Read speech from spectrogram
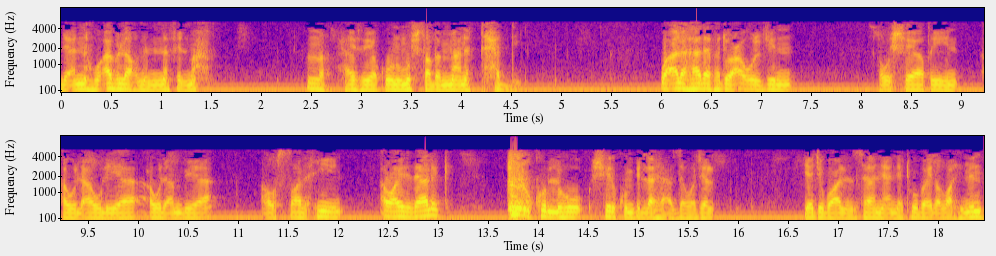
لأنه أبلغ من النفي المحض نعم. حيث يكون مشربا معنى التحدي. وعلى هذا فدعاء الجن أو الشياطين أو الأولياء أو الأنبياء أو الصالحين أو غير ذلك كله شرك بالله عز وجل. يجب على الإنسان أن يتوب إلى الله منه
